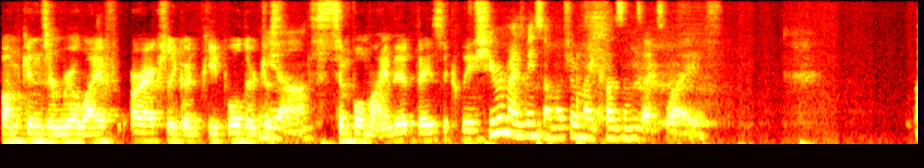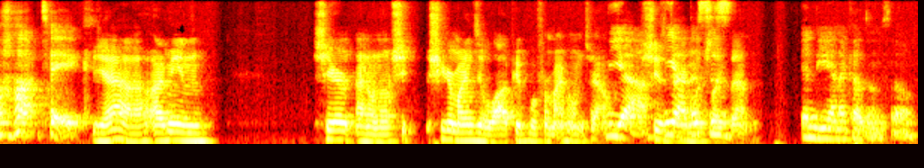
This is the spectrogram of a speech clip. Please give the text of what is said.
bumpkins in real life are actually good people. They're just Yeah. simple minded, basically. She reminds me so much of my cousin's ex-wife. A hot take. Yeah, I mean, she. I don't know. She she reminds me of a lot of people from my hometown. Yeah, she's yeah, very much is- like that. Indiana cousin, so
